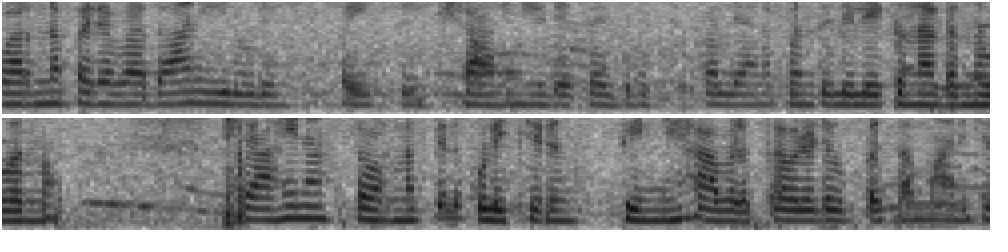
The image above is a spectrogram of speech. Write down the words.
വർണപരവധാനിയിലൂടെ ഫൈസി ഷാഹിനിയുടെ കൈപിടിച്ചു കല്യാണ പന്തലിലേക്ക് നടന്നു വന്നു. ഷാഹിന സ്വർണത്തിൽ കുളിച്ചിരുന്നു. പിന്നെ അവൾക്ക് അവളുടെ ഉപ്പ സമ്മാനിച്ച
